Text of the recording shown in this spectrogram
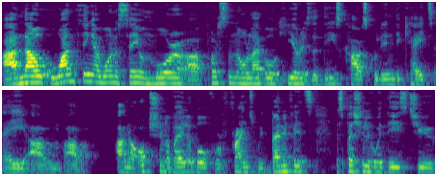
Uh, now, one thing I want to say on more uh, personal level here is that these cards could indicate a um, uh, an option available for friends with benefits, especially with these two.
